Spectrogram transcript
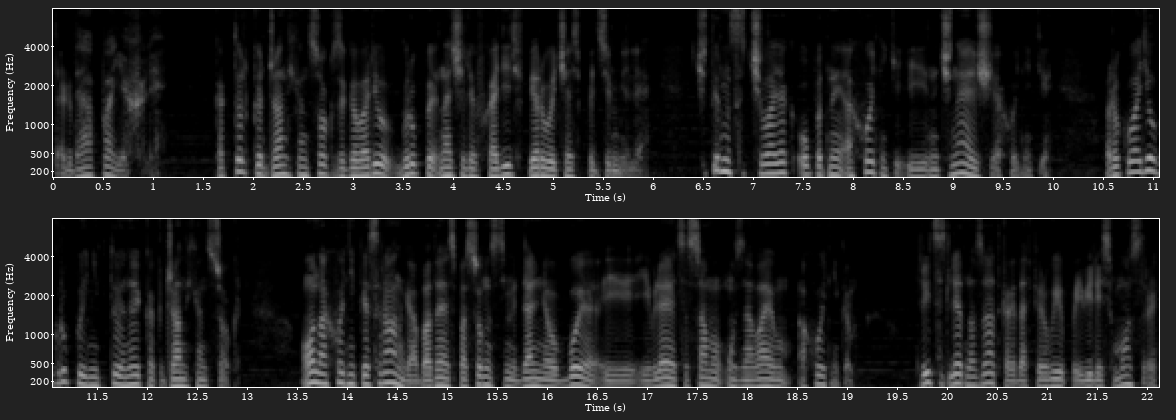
Тогда поехали. Как только Джан Хён Сок заговорил, группы начали входить в первую часть подземелья. 14 человек опытные охотники и начинающие охотники. Руководил группой никто иной, как Джан Хён Сок. Он охотник из ранга, обладает способностями дальнего боя и является самым узнаваемым охотником. 30 лет назад, когда впервые появились монстры,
